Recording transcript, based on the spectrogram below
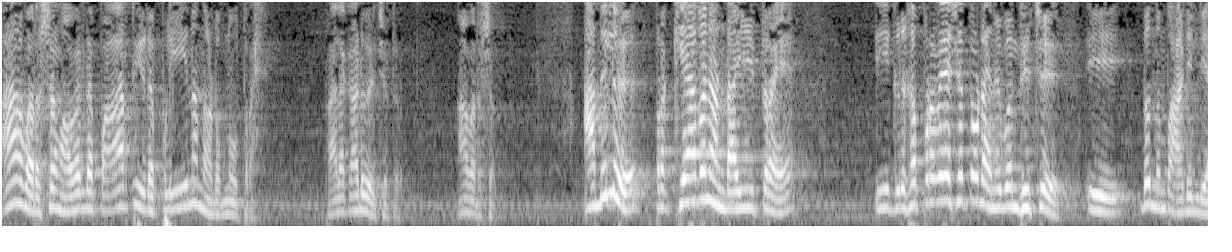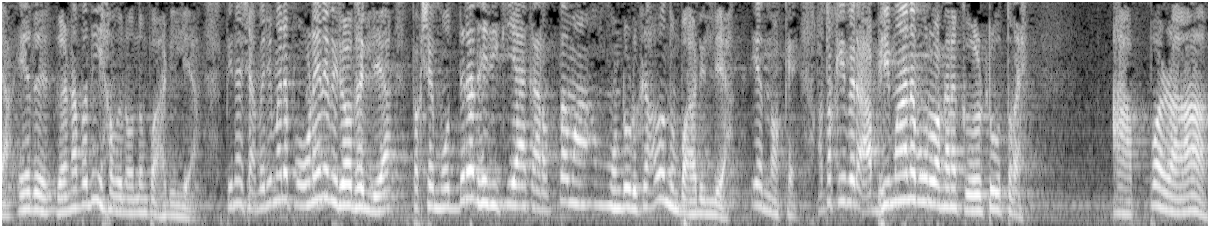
ആ വർഷം അവരുടെ പാർട്ടിയുടെ പ്ലീനം നടന്നു പാലക്കാട് വെച്ചിട്ട് ആ വർഷം. അതിൽ പ്രഖ്യാപനം ഉണ്ടായി ഇത്രേ. ഈ ഗൃഹപ്രവേശത്തോടനുബന്ധിച്ച് ഈ ഇതൊന്നും പാടില്ല. ഏത്? ഗണപതി ഹവനൊന്നും പാടില്ല. പിന്നെ ശബരിമല പോണേന് വിരോധമില്ല. പക്ഷെ മുദ്ര ധരിക്കുക കറുത്ത മുണ്ടുകൊടുക്കുക അതൊന്നും പാടില്ല എന്നൊക്കെ. അതൊക്കെ ഇവർ അഭിമാനപൂർവം അങ്ങനെ കേട്ടു അത്രേ. അപ്പോഴാ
